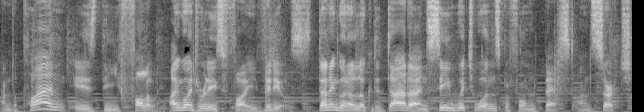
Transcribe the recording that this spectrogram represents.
And the plan is the following. I'm going to release five videos. Then I'm going to look at the data and see which ones performed best on search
